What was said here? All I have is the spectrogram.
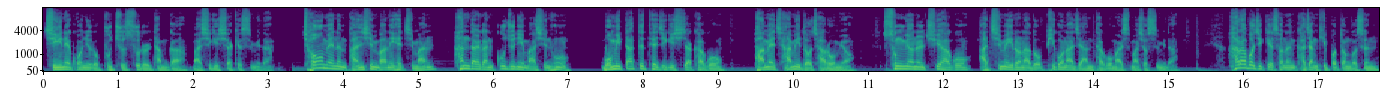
지인의 권유로 부추 술을 담가 마시기 시작했습니다. 처음에는 반신반의했지만 한 달간 꾸준히 마신 후 몸이 따뜻해지기 시작하고 밤에 잠이 더 잘 오며 숙면을 취하고 아침에 일어나도 피곤하지 않다고 말씀하셨습니다. 할아버지께서는 가장 기뻤던 것은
